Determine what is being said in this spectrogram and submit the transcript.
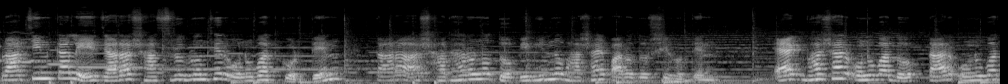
প্রাচীনকালে যারা শাস্ত্রগ্রন্থের অনুবাদ করতেন, তারা সাধারণত বিভিন্ন ভাষায় পারদর্শী হতেন। এক ভাষার অনুবাদক তার অনুবাদ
